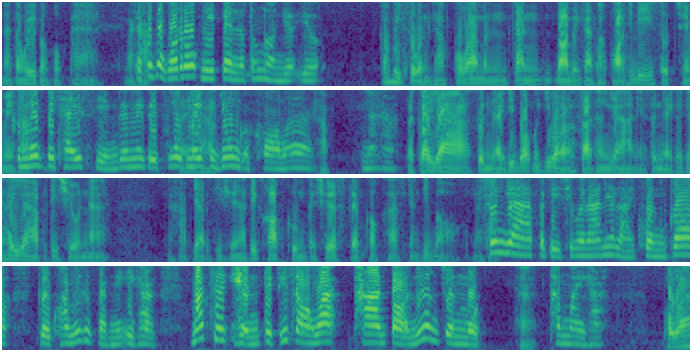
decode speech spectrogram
นะต้องรีบมาพบแพทย์นะคแต่รับก็บอกว่าโรคนี้เป็นเราต้องนอนเยอะ ก็มีส่วนครับ เพราะว่ามันการนอนเป็นการพักผ่อนที่ดีที่สุดใช่ไหมๆคคือรับไม่ไปใช้เสียงด้วยไม่ไปพูดใช่ครับ ไม่ไปยุ่งกับคอมากครับ นะคะ แล้วก็ยาส่วนใหญ่ที่บอกเมื่อกี้บอกรักษาทางยาเนี่ยส่วนใหญ่ก็จะให้ยาปฏิชีวนะนะครับยาปฏิชีวนะที่ครอบคลุมกับเชื้อสเตปโคคัสอย่างที่บอกนะครัซึ่บงยาปฏิชีวนะเนี่ยหลายคนก็เกิดความรู้สึกแบบนี้อีกค่ะ มักจะเห็นติดที่ซองว่าทานต่อเนื่องจนหมดฮะ ทำไมคะเพราะว่า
